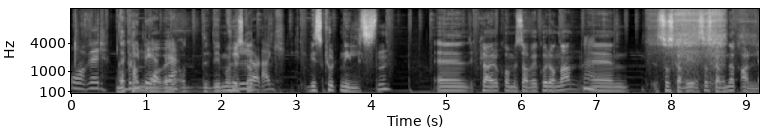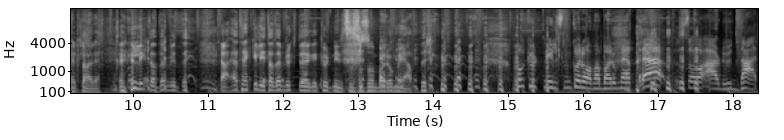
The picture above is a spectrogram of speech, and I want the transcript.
over og Det bli kan gå bedre over. Og vi må til huske at lørdag. hvis Kurt Nilsen eh, klarer å komme seg over koronaen, Mm. eh, så, skal vi, så skal vi nok alle klare. Jeg likte at jeg, ja, jeg trekker litt at jeg brukte Kurt Nilsen som som barometer. På Kurt Nilsen koronabarometeret, så er du der,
